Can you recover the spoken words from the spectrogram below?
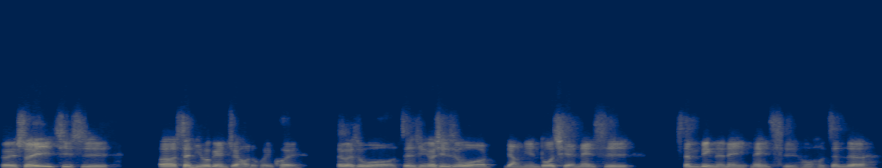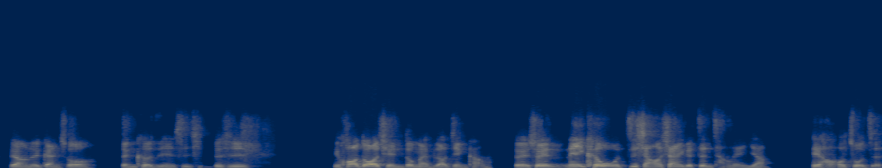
对，所以其实呃，身体会给你最好的回馈，这个是我真心，尤其是我两年多前那次生病的那那一次，我真的非常的感受深刻这件事情，就是你花多少钱你都买不到健康。对，所以那一刻我只想要像一个正常人一样，可以好好坐着。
